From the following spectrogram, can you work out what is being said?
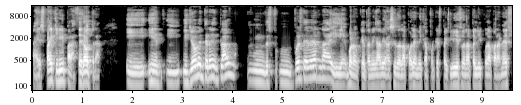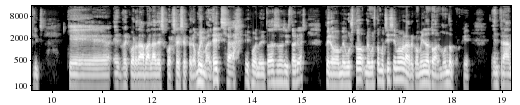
a Spike Lee para hacer otra. Y, y, yo me enteré en plan mm, después de verla y eh, bueno, que también había sido la polémica porque Spike Lee hizo una película para Netflix que eh, recordaba la de Scorsese pero muy mal hecha y bueno, y todas esas historias, pero me gustó, me gustó muchísimo, la recomiendo a todo el mundo porque entra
